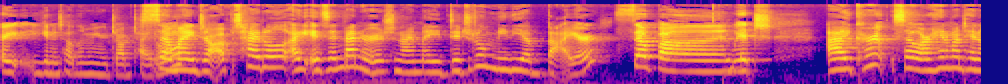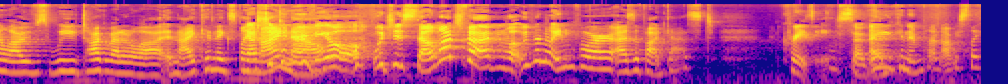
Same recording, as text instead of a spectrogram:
Are you, you going to tell them your job title? So my job title I, is in Baton Rouge, and I'm a digital media buyer, So fun. which I currently. So our Hannah Montana lives, we talk about it a lot, and I can explain Now she mine can now, reveal. which is so much fun and what we've been waiting for as a podcast. Crazy, So good. And you can input, obviously.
